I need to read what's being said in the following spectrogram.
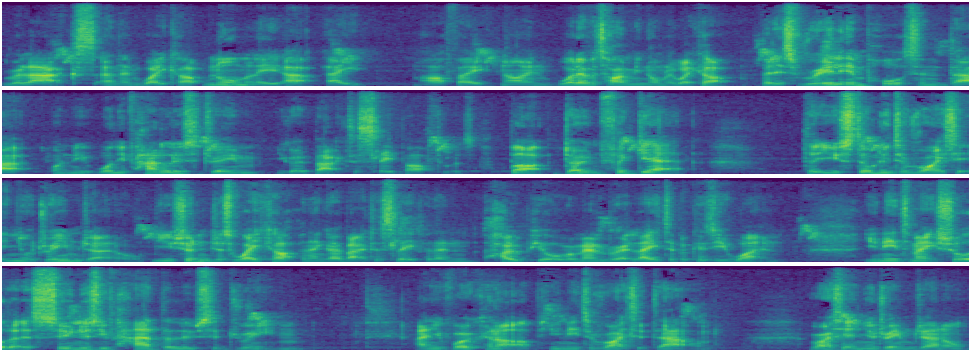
relax, and then wake up normally at 8, half 8, 9, whatever time you normally wake up. But it's really important that when, you, when you've had a lucid dream, you go back to sleep afterwards. But don't forget that you still need to write it in your dream journal. You shouldn't just wake up and then go back to sleep and then hope you'll remember it later because you won't. You need to make sure that as soon as you've had the lucid dream and you've woken up, you need to write it down. Write it in your dream journal,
